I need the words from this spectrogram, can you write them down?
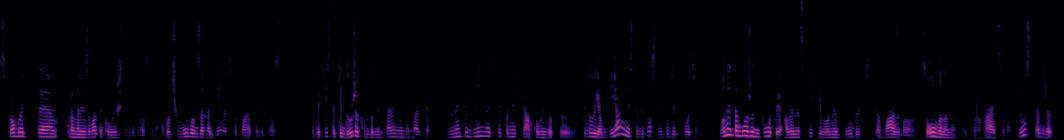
спробуйте проаналізувати колишні відносини, або чому ви взагалі не вступаєте в відносини. От якісь такі дуже фундаментальні моменти. Не підмінюйте поняття, коли от е, піду я в діяльність, а відносини будуть потім. Вони там можуть бути, але наскільки вони будуть для вас збалансованими і програються вам плюс, це вже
